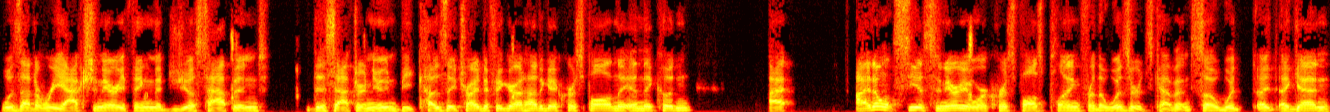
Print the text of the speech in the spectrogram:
Was that a reactionary thing that just happened this afternoon because they tried to figure out how to get Chris Paul and they and they couldn't? I I don't see a scenario where Chris Paul's playing for the Wizards, Kevin. So would again,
